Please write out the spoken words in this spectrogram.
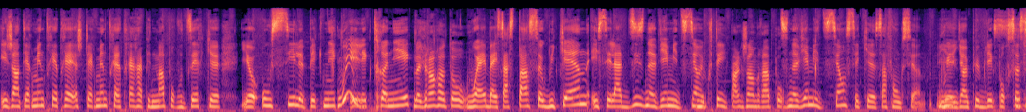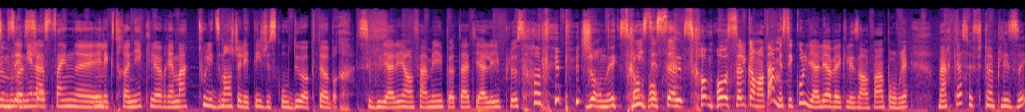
Et j'en termine très, très, je termine très, très rapidement pour vous dire qu'il y a aussi le pique-nique Oui. électronique. Le grand retour. Ouais, ben ça se passe ce week-end et c'est la 19e édition. Écoutez, Parc Jean Drapeau. 19e édition, c'est que ça fonctionne. Il y, a, Oui. il y a un public pour ça. Si vous aimez la scène euh, électronique, là, vraiment, tous les dimanches de l'été jusqu'au 2 octobre. Si vous y allez en famille, peut-être y aller plus en début de journée. Ce sera Oui, c'est ça. Ce sera mon seul commentaire, mais c'est cool d'y aller avec les enfants, pour vrai. Marca, ce fut un plaisir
